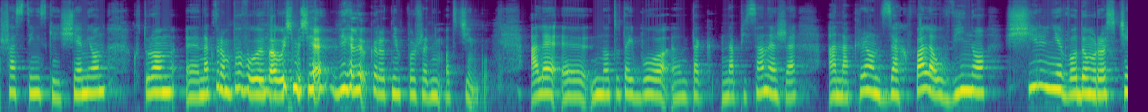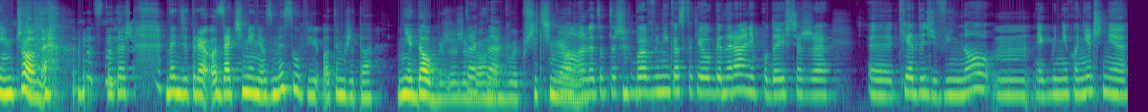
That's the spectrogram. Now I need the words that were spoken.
Szastyńskiej Siemion, którą, e, na którą powoływałyśmy się wielokrotnie w poprzednim odcinku. Ale e, no tutaj było e, tak napisane, że Anakront zachwalał wino silnie wodą rozcieńczone. Więc to też będzie trochę o zaćmieniu zmysłów i o tym, że to niedobrze, żeby tak, one tak. były przyćmione. No, ale to też chyba wynika z takiego generalnie podejścia, że kiedyś wino mm, jakby niekoniecznie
